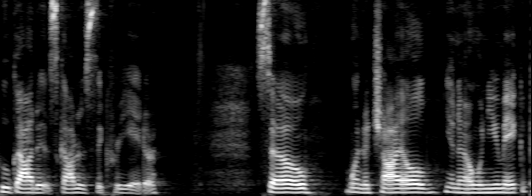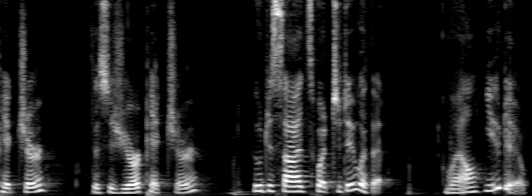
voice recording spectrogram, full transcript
who God is. God is the creator. So, when a child, you know, when you make a picture, this is your picture, who decides what to do with it? Well, you do.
